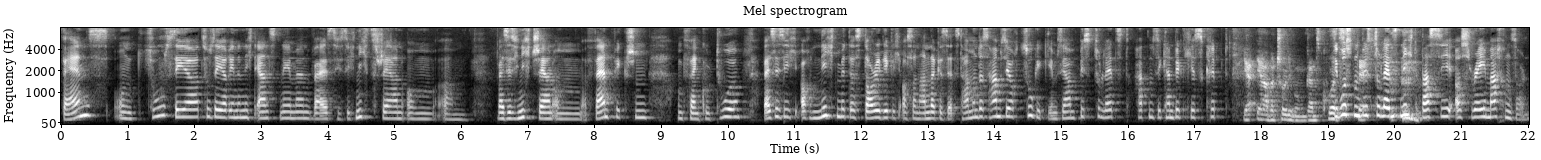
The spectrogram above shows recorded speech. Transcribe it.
Fans und Zuseher, Zuseherinnen nicht ernst nehmen, weil sie sich nichts scheren um, ähm, weil sie sich nicht scheren um Fanfiction, um Fankultur, weil sie sich auch nicht mit der Story wirklich auseinandergesetzt haben. Und das haben sie auch zugegeben. Sie haben bis zuletzt, hatten sie kein wirkliches Skript. Ja, ja aber Entschuldigung, ganz kurz. Sie wussten bis zuletzt nicht, was sie aus Ray machen sollen.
